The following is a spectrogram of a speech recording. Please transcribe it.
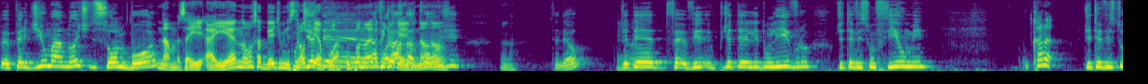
eu perdi uma noite de sono boa. Não, mas aí, aí é não saber administrar Podia o tempo. A culpa não é do videogame. Não, não. cônjuge, Entendeu? Podia ter, fe- vi- podia ter lido um livro, podia ter visto um filme, Cara, podia ter visto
